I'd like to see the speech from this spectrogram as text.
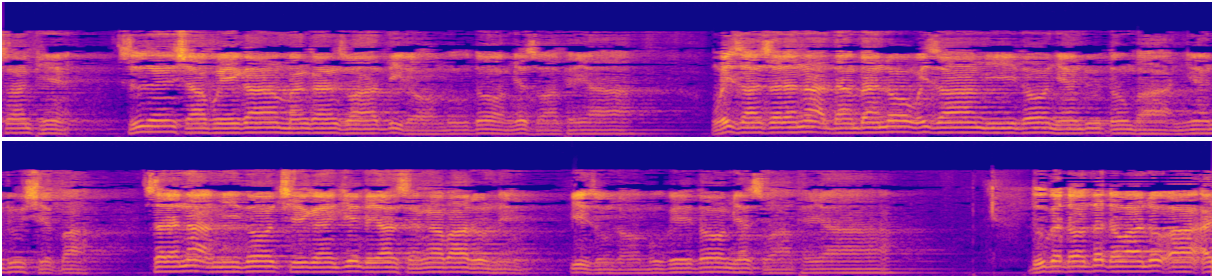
စွမ်းဖြင့်စူးစမ်းရှာဖွေကမှန်ကန်စွာသိတော်မူသောမြတ်စွာဘုရားဝိဇ္ဇာစရဏတံပံသောဝိဇ္ဇာမိသောဉာဏ်တု၃ပါးဉာဏ်တု၈ပါး စရဏမိသောခြေကံကျင့်တရား၁၅ပါးတို့နှင့်ပြည့်စုံတော်မူပေသောမြတ်စွာဘုရားဒုက္ကတောတတဝါတို့အားအ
